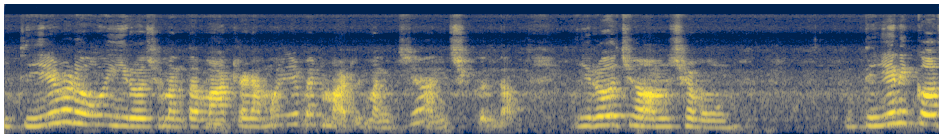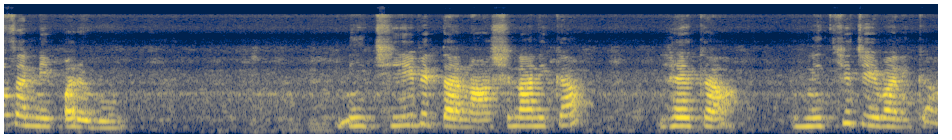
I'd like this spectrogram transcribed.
దేవుడు ఈరోజు మనతో మాట్లాడాము ఏమైనా మాటలు మనం ధ్యానించుకుందాం ఈరోజు అంశము దేనికోసం నీ పరుగు? నీ జీవిత నాశనానిక? లేక నిత్య జీవానిక?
